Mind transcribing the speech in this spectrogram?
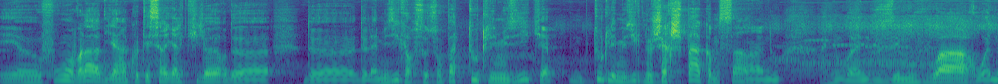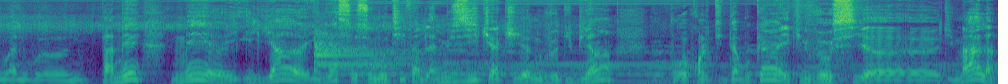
Et au fond, voilà, il y a un côté serial killer de, la musique. Alors ce ne sont pas toutes les musiques, toutes les musiques ne cherchent pas comme ça hein, à nous, à nous, émouvoir ou à nous, à nous, nous pâmer, mais il y a, il y a ce, motif hein, de la musique qui nous veut du bien. Euh, pour reprendre le titre d'un bouquin, et qui nous veut aussi euh, euh, du mal.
